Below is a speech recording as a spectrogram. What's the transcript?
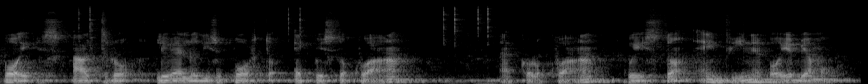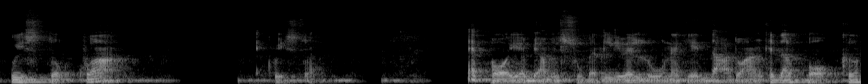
Poi altro livello di supporto è questo qua eccolo qua questo e infine poi abbiamo questo qua e questo. E poi abbiamo il super livellone che è dato anche dal POC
